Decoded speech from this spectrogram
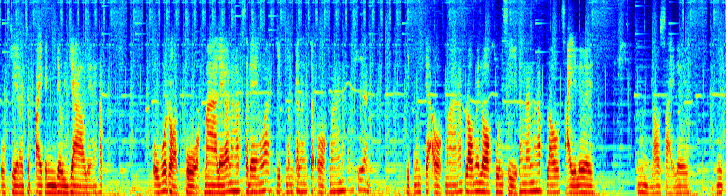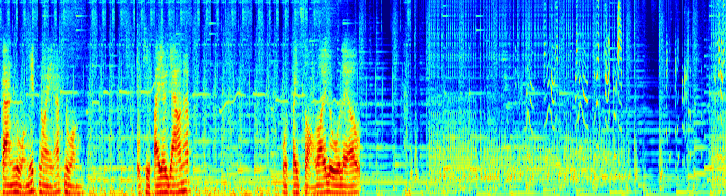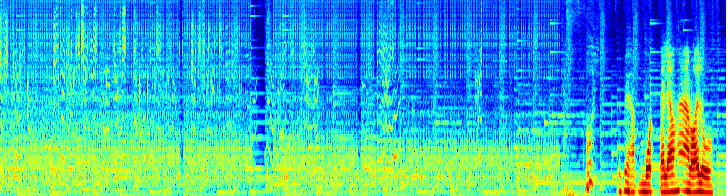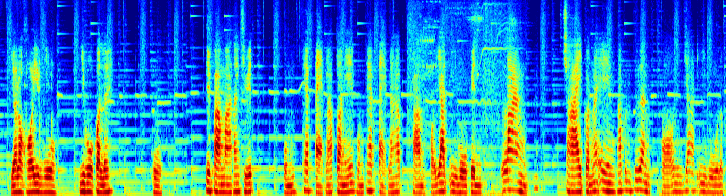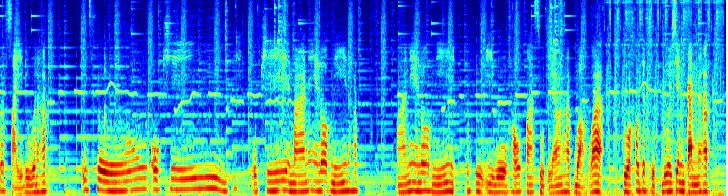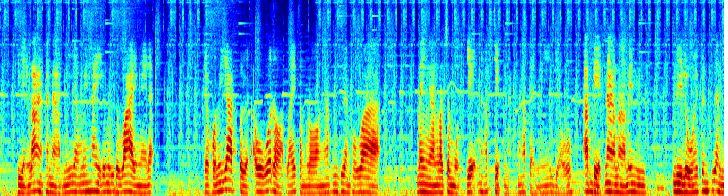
โอเคเราจะไปกันยาวๆเลยนะครับโอเวอร์ o อดโผล่ออกมาแล้วนะครับ แสดงว่ากิจมันกำลังจะออกมานะครับเพื่อนกิจมันจะออกมานะครับ เราไม่รอคูณ4ทั้งนั้นนะครับ เราใส่เลย อืมเราใส่เลย มีการหน่วงนิดหน่อยครับหน่วง โอเคไปยาวๆนะครับหมดไป 200โลแล้ว เพื่อนๆครับหมดไปแล้ว500โล เดี๋ยวเราขออีโวอีโวก่อนเลยโอ้ที่ฟาร์มมาทั้งชีวิต ผมแทบแตกแล้วครับตอนนี้ผมแทบแตกแล้วครับฟาร์มขออนุญาตอีโวเป็นล่างชายก่อนนั่นเองครับเพื่อนๆขออนุญาต EVO แล้วก็ใส่ดูนะครับโอ้โหโอเค โอเค มาแน่รอบนี้นะครับ มาแน่รอบนี้ก็คือ EVO เขามาสุดแล้วนะครับหวังว่าตัวเขาจะสุดด้วยเช่นกันนะครับ เปลี่ยนร่างขนาดนี้ยังไม่ให้ก็ไม่รู้จะว่ายังไงแล้วเดี๋ยวขออนุญาตเปิดโอเวอร์ o อดไว้สำรองนะครับเพื่อนๆเพราะว่าไม่งั้นเราจะหมดเยอะนะครับ เจ็บหนักนะครับแบบนี้เดี๋ยวอัปเดตหน้ามาไม่มีรีโลให้เพื่อน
